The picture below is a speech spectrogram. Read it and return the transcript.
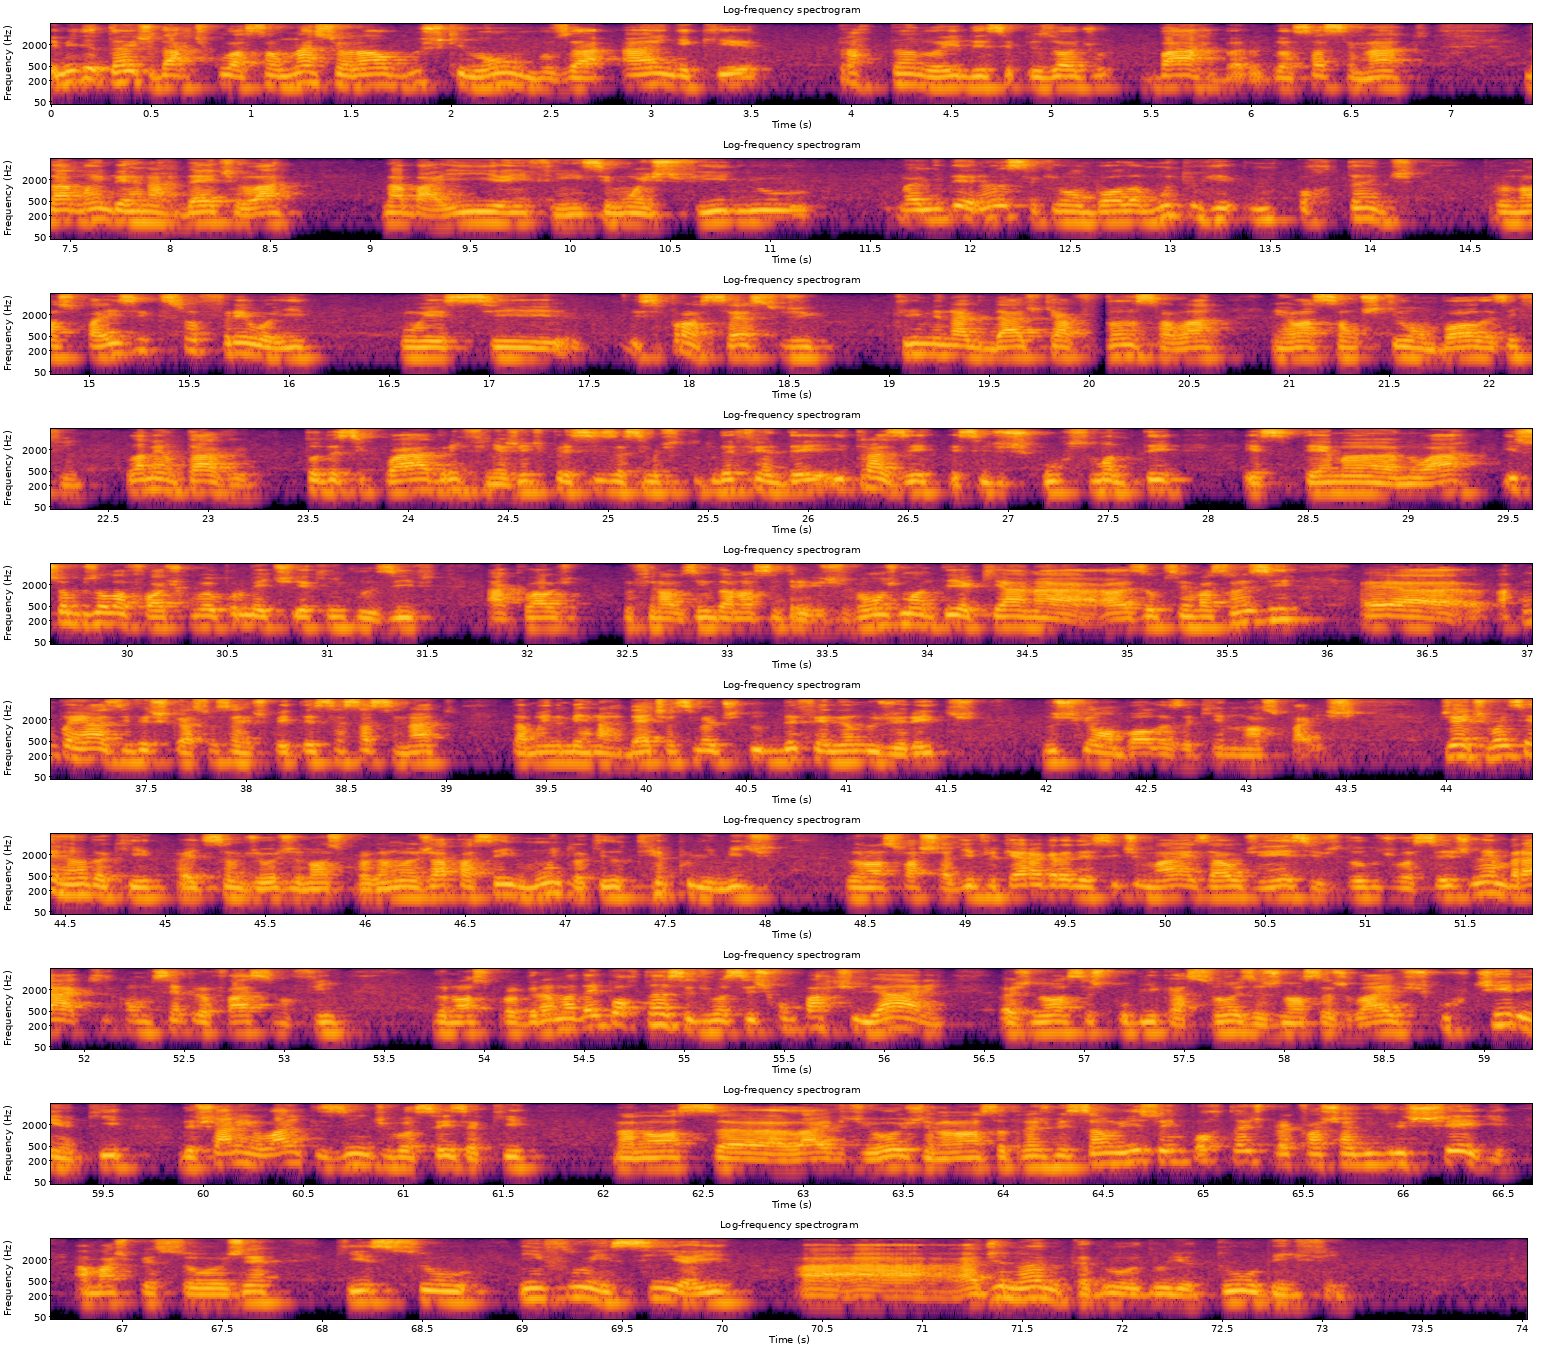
e militante da Articulação Nacional dos Quilombos, a ANQ, tratando aí desse episódio bárbaro do assassinato da mãe Bernadette lá na Bahia, enfim, Simões Filho, uma liderança quilombola muito importante para o nosso país e que sofreu aí com esse, esse processo de criminalidade que avança lá em relação aos quilombolas, enfim, lamentável todo esse quadro, enfim, a gente precisa, acima de tudo, defender e trazer esse discurso, manter esse tema no ar e sobre os holofotes, como eu prometi aqui, inclusive, a Cláudia no finalzinho da nossa entrevista. Vamos manter aqui as observações e é, acompanhar as investigações a respeito desse assassinato da mãe da Bernadette, acima de tudo, defendendo os direitos dos quilombolas aqui no nosso país. Gente, vou encerrando aqui a edição de hoje do nosso programa. Eu já passei muito aqui do tempo limite do nosso Faixa Livre. Quero agradecer demais a audiência de todos vocês. Lembrar aqui, como sempre eu faço no fim do nosso programa, da importância de vocês compartilharem as nossas publicações, as nossas lives, curtirem aqui, deixarem o likezinho de vocês aqui na nossa live de hoje, na nossa transmissão. E isso é importante para que Faixa Livre chegue a mais pessoas, né? Que isso influencia aí a, a dinâmica do, do YouTube, enfim.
